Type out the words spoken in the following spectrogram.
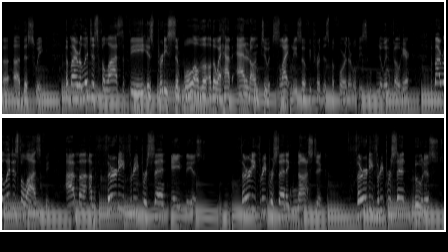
uh, uh, this week. But my religious philosophy is pretty simple, although, although I have added on to it slightly. So if you've heard this before, there will be some new info here. But my religious philosophy I'm, uh, I'm 33% atheist, 33% agnostic, 33% Buddhist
